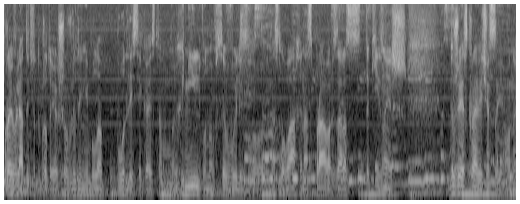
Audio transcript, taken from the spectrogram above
проявляти цю доброту. Якщо в людині була подлість, якась там гніль, воно все вилізло на словах, і на справах. Зараз такі, знаєш, дуже яскраві часи. Вони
